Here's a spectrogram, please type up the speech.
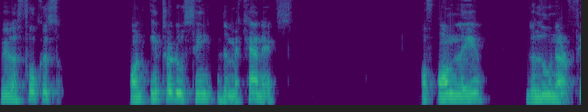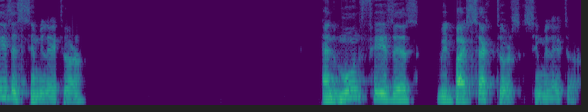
we will focus on introducing the mechanics of only the Lunar Phases Simulator and Moon Phases with Bisectors Simulator.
